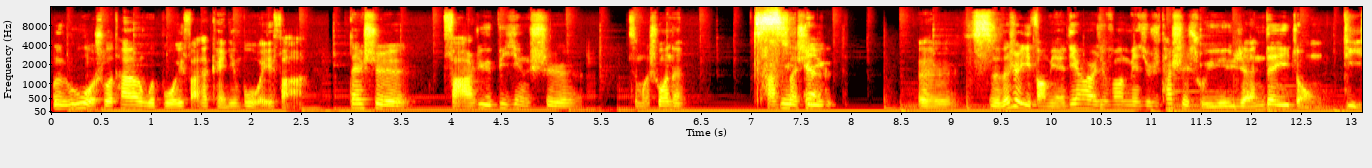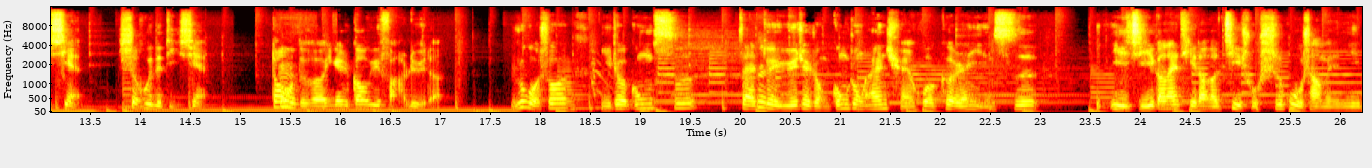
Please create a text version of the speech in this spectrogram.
如果说他违不违法，他肯定不违法。但是法律毕竟是怎么说呢？它算是一个，呃，死的是一方面。第二这方面就是它是属于人的一种底线，社会的底线，道德应该是高于法律的。嗯、如果说你这个公司在对于这种公众安全或个人隐私，嗯、以及刚才提到的技术事故上面，你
